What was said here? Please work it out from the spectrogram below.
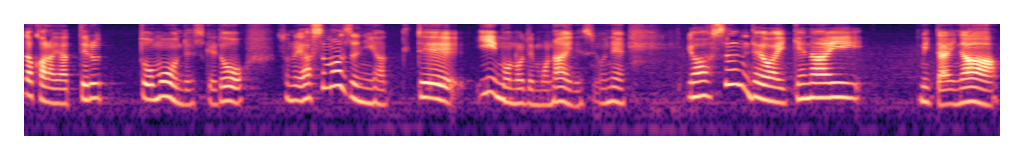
だからやってると思うんですけどその休まずにやっていいものでもないですよね。休んではいけないみたいな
